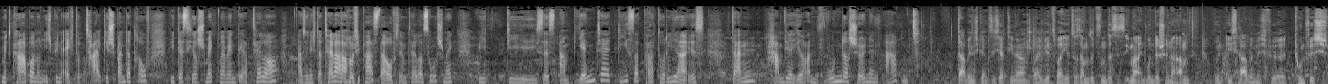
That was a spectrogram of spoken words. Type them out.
mit Kapern und ich bin echt total gespannt darauf, wie das hier schmeckt, weil wenn der Teller, also nicht der Teller, aber die Pasta auf dem Teller so schmeckt, wie dieses Ambiente dieser Trattoria ist, dann haben wir hier einen wunderschönen Abend. Da bin ich ganz sicher, Tina, weil wir zwar hier zusammensitzen, das ist immer ein wunderschöner Abend. Und ich habe mich für Thunfisch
